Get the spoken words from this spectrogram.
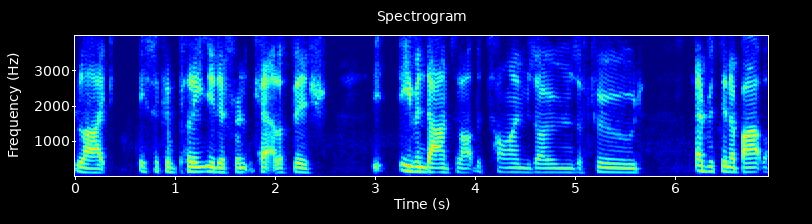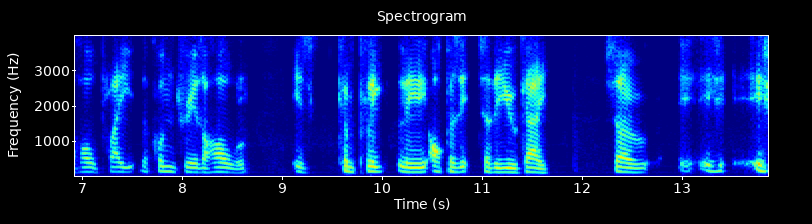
like it's a completely different kettle of fish, even down to like the time zones, the food, everything about the whole plate, the country as a whole is completely opposite to the UK. So it, it,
